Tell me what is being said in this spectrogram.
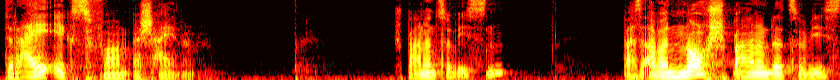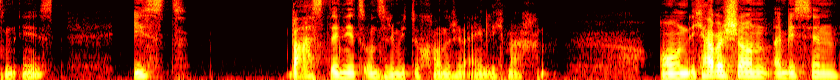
Dreiecksform erscheinen. Spannend zu wissen. Was aber noch spannender zu wissen ist, ist, was denn jetzt unsere Mitochondrien eigentlich machen. Und ich habe schon ein bisschen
